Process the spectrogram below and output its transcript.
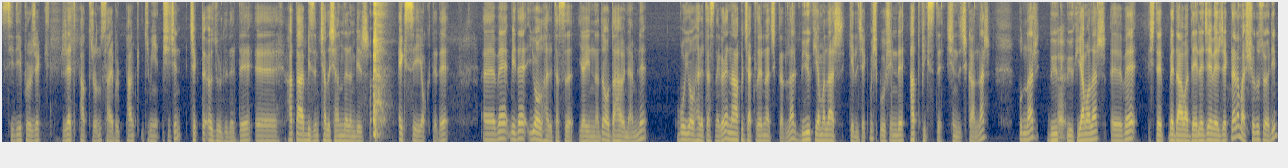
CD Projekt Red patronu Cyberpunk 2070 için çıktı özür diledi. E, hatta bizim çalışanların bir eksiği yok dedi. E, ve bir de yol haritası yayınladı. O daha önemli. Bu yol haritasına göre ne yapacaklarını açıkladılar. Büyük yamalar gelecekmiş. Bu şimdi hotfix'ti şimdi çıkanlar. Bunlar büyük evet. büyük yamalar e, ve işte bedava DLC verecekler ama şunu söyleyeyim.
